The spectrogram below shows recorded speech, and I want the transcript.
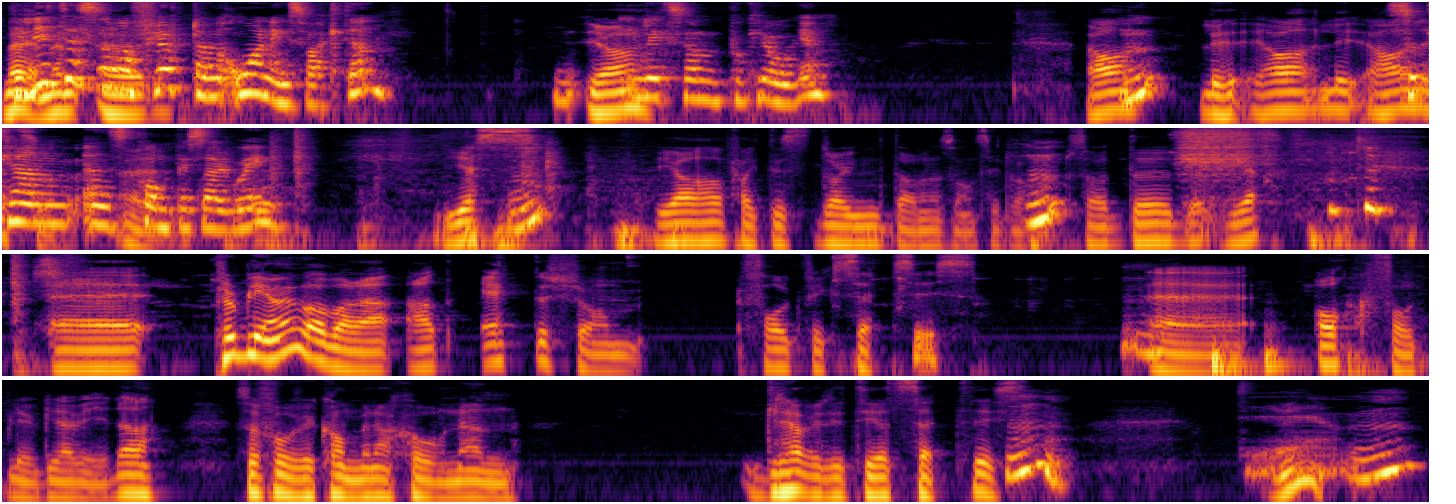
Det är nej, lite men, som eh, att flörta med ordningsvakten. Ja, Liksom på krogen. ja, Mm. li, ja, li, ja så kan ens Eh, kompisar gå in. Yes. Mm. Jag har faktiskt dragit nytta av en sån situation. Mm. Så att, eh, det, ja. problemet var bara att eftersom folk fick sepsis Mm. eh, och folk blev gravida så får vi kombinationen graviditetssepsis. Mm. Det, mm.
